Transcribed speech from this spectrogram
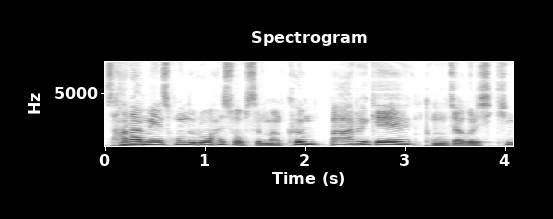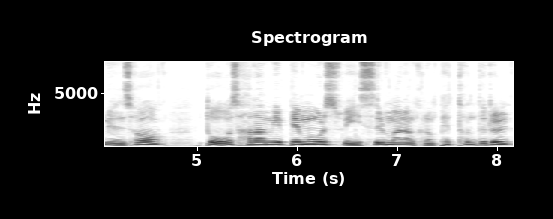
사람의 손으로 할 수 없을 만큼 빠르게 동작을 시키면서 또 사람이 빼먹을 수 있을 만한 그런 패턴들을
